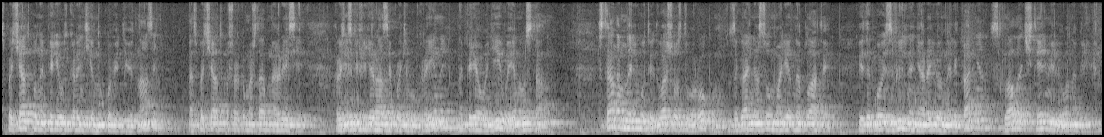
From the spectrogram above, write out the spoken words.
Спочатку на період карантину COVID-19, а спочатку широкомасштабної агресії Російської Федерації проти України на період дії воєнного стану. Станом на лютий 26 року загальна сума орендної плати, від якої звільнення районна лікарня склала 4 мільйони гривень.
